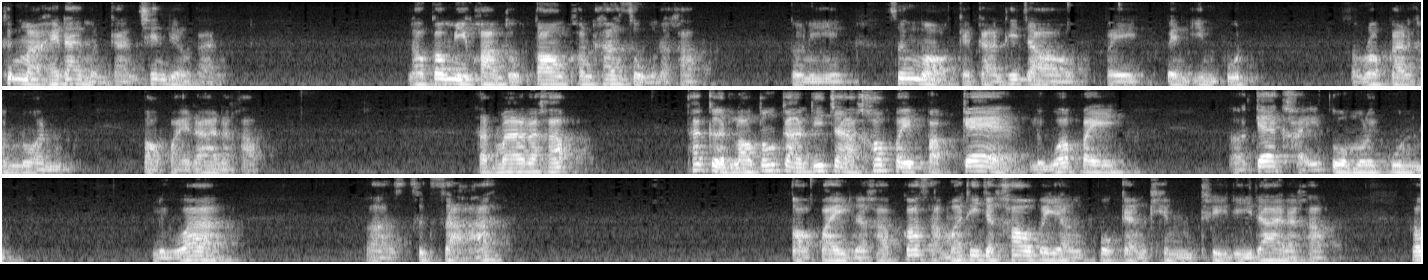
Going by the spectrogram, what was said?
ขึ้นมาให้ได้เหมือนกันเช่นเดียวกัน แล้วก็มีความถูกต้องค่อนข้างสูงนะครับ ตัวนี้ซึ่งเหมาะแก่การที่จะเอาไปเป็น Input สำหรับการคำนวณต่อไปได้นะครับ ถัดมานะครับ ถ้าเกิดเราต้องการที่จะเข้าไปปรับแก้หรือว่าไปแก้ไขตัวโมเลกุล หรือว่าศึกษา ต่อไปนะครับ ก็สามารถที่จะเข้าไปยังโปรแกรม Chem 3D ได้นะครับ ก็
